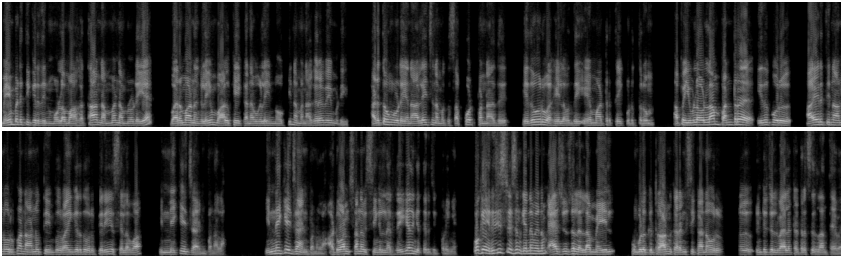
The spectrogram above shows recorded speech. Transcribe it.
மேம்படுத்திக்கிறதின் மூலமாகத்தான் நம்ம நம்மளுடைய வருமானங்களையும் வாழ்க்கை கனவுகளையும் நோக்கி நம்ம நகரவே முடியும். அடுத்தவங்களுடைய நாலேஜ் நமக்கு சப்போர்ட் பண்ணாது. ஏதோ ஒரு வகையில வந்து ஏமாற்றத்தை கொடுத்துரும். அப்ப இவ்வளவு எல்லாம் பண்ற இதுக்கு ஒரு ஆயிரத்தி நானூறு ரூபாய் நானூத்தி ஐம்பது ரூபாய்ங்கிறது ஒரு பெரிய செலவா இன்னைக்கே ஜாயின் பண்ணலாம். இன்னைக்கே ஜாயின் பண்ணலாம். அட்வான்ஸான விஷயங்கள் நிறைய நீங்க தெரிஞ்சுக்க போறீங்க. ஓகே ரிஜிஸ்ட்ரேஷனுக்கு என்ன வேணும்? ஆஸ் யூஸ்வல் எல்லாம் மெயில் உங்களுக்கு ட்ரான் கரன்சிக்கான ஒரு இண்டிவிஜுவல் வேலட் அட்ரஸ் இதெல்லாம் தேவை.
